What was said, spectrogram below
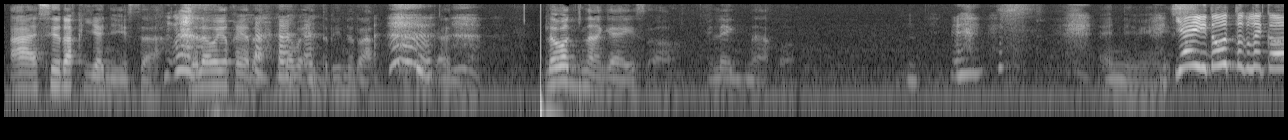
ah, si Rock yan yung isa. Dalawa yung kay Rock. Dalawa entry ni Rock. Ano. Lawag na, guys. Oh, may leg na ako. Anyways. Yeah, you don't look like a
